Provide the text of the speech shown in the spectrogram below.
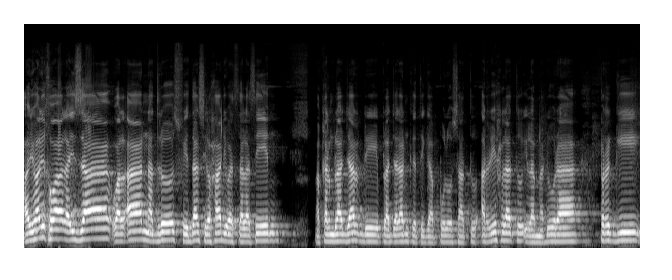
Ayuhal ikhwal aiza wal an nadrus fi darsil hadi wa thalathin akan belajar di pelajaran ke-31 Ar-Rihlatu ila Madura. Pergi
